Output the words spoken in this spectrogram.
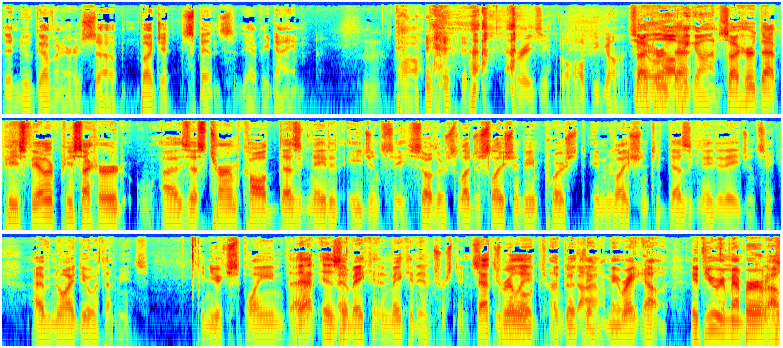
the new governor's uh, budget spends every dime. Wow, crazy. They'll all be gone. So I It'll heard all be that. gone. So I heard that piece. The other piece I heard uh, is this term called designated agency. So there's legislation being pushed in relation to designated agency. I have no idea what that means. Can you explain that? That is and a- make it and make it interesting. so That's really a good thing. I mean, right now, if you remember, uh,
